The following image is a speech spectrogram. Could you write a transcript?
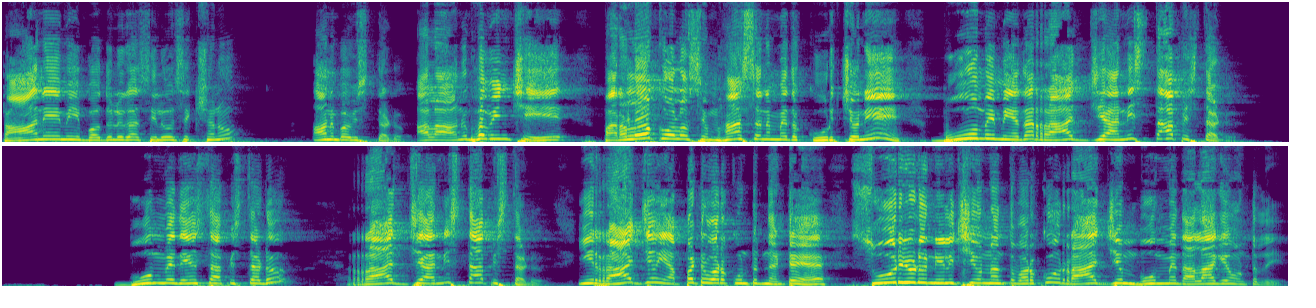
తానే మీ బదులుగా శిలువ శిక్షను అనుభవిస్తాడు. అలా అనుభవించి పరలోకంలో సింహాసనం మీద కూర్చొని భూమి మీద రాజ్యాన్ని స్థాపిస్తాడు. భూమి మీద ఏం స్థాపిస్తాడు? రాజ్యాన్ని స్థాపిస్తాడు. ఈ రాజ్యం ఎప్పటి వరకు ఉంటుందంటే సూర్యుడు నిలిచి ఉన్నంత వరకు రాజ్యం భూమి మీద అలాగే ఉంటుంది.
